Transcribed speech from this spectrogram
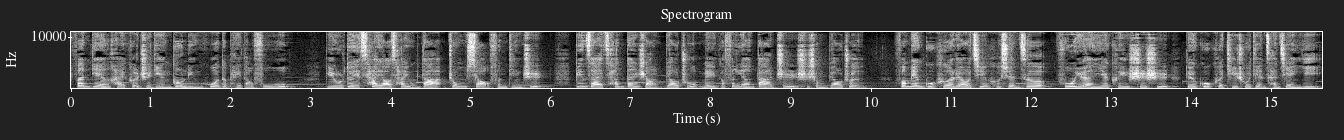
饭店还可制定更灵活的配套服务，比如对菜肴采用大、中、小份定制，并在餐单上标注每个分量大致是什么标准，方便顾客了解和选择。服务员也可以适时对顾客提出点餐建议。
